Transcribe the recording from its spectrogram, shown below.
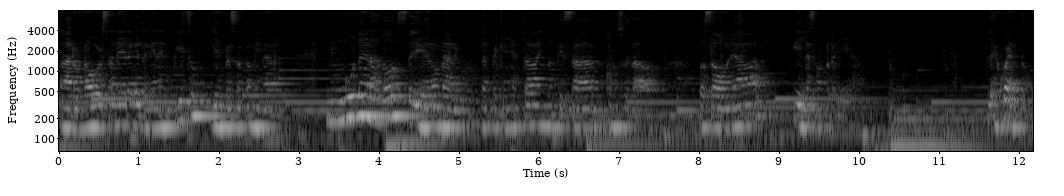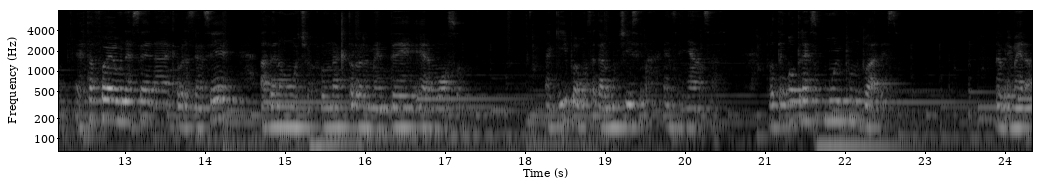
agarró una bolsa negra que tenía en el piso y empezó a caminar. Ninguna de las dos se dijeron algo, la pequeña estaba hipnotizada con su helado lo saboreaba y le sonreía. Les cuento, esta fue una escena que presencié hace no mucho, fue un acto realmente hermoso. Aquí podemos sacar muchísimas enseñanzas, pero tengo tres muy puntuales. La primera,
